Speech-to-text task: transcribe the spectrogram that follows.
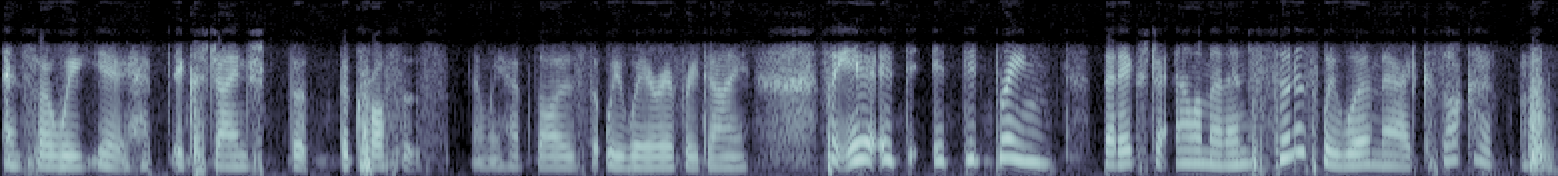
and so we yeah exchanged the, the crosses, and we have those that we wear every day. So yeah, it it did bring that extra element. And as soon as we were married, because I could.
